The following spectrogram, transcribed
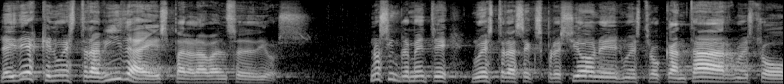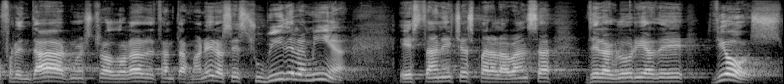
la idea es que nuestra vida es para la alabanza de Dios. No simplemente nuestras expresiones, nuestro cantar, nuestro ofrendar, nuestro adorar de tantas maneras, es su vida y la mía. Están hechas para la alabanza de la gloria de Dios.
